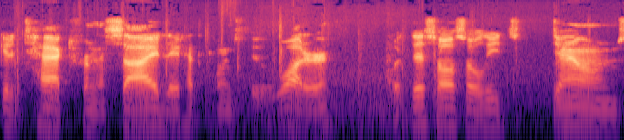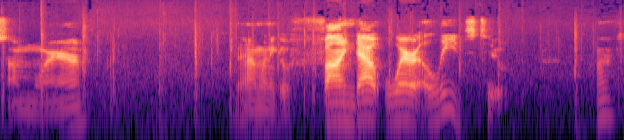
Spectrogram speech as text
get attacked from the side, they'd have to come into the water. But this also leads down somewhere. Then I'm gonna go find out where it leads to. What the,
